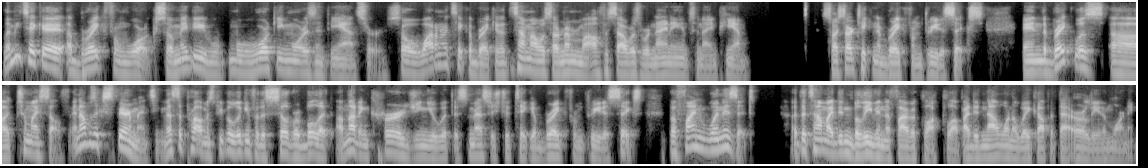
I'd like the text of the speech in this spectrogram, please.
let me take a, a break from work. So maybe working more isn't the answer. So why don't I take a break? And at the time I was, I remember my office hours were 9 a.m. to 9 p.m. So I started taking a break from three to six. And the break was uh, to myself. And I was experimenting. That's the problem is people looking for the silver bullet. I'm not encouraging you with this message to take a break from three to six, but find when is it? At the time, I didn't believe in the five o'clock club. I did not want to wake up at that early in the morning.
